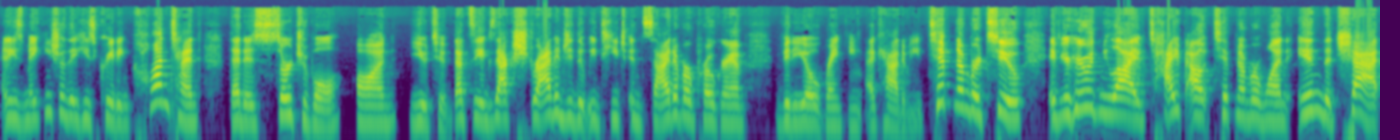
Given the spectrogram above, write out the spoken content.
and he's making sure that he's creating content that is searchable on YouTube. That's the exact strategy that we teach inside of our program, Video Ranking Academy. Tip number two if you're here with me live, type out tip number one in the chat.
